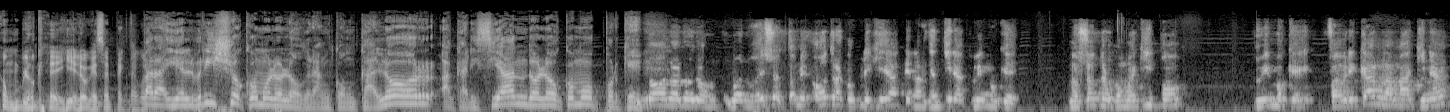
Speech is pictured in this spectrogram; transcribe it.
a un bloque de hielo que es espectacular. Para, ¿y el brillo cómo lo logran? ¿Con calor? ¿Acariciándolo? ¿Cómo? Porque No, no, no, no. Bueno, eso es también otra complejidad que en Argentina tuvimos que, nosotros como equipo, tuvimos que fabricar la máquina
